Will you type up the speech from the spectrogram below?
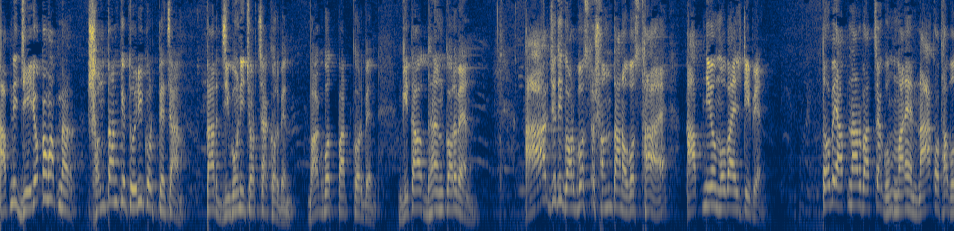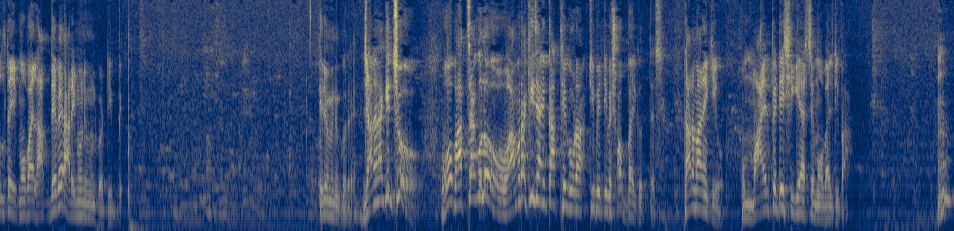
আপনি যেই রকম আপনার সন্তানকে তৈরি করতে চান তার জীবনী চর্চা করবেন ভাগবত পাঠ করবেন গীতা অধ্যয়ন করবেন। আর যদি গর্ভস্থ সন্তান অবস্থায় আপনিও মোবাইল টিপেন তবে আপনার বাচ্চা ঘুম মানে না কথা বলতেই মোবাইল হাত দেবে আর ইমন ইমন করে টিপবে। কিরমিন করে। জানে না কিচ্ছু? ও বাচ্চাগুলো, আমরা কি জানি, তার থেকে ওরা টিপে টিপে সব বাই করতেছে। তার মানে কি ও? মায়ের পেটে শিখে আসছে মোবাইল টিপা। হুম?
